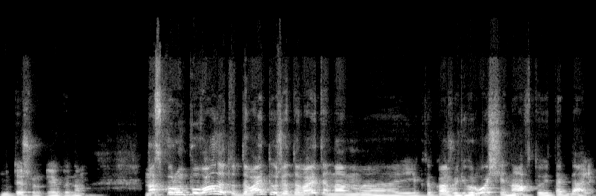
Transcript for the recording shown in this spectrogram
ну те, що якби нам нас корумпували, то давайте вже давайте нам, е, як то кажуть, гроші, нафту і так далі.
